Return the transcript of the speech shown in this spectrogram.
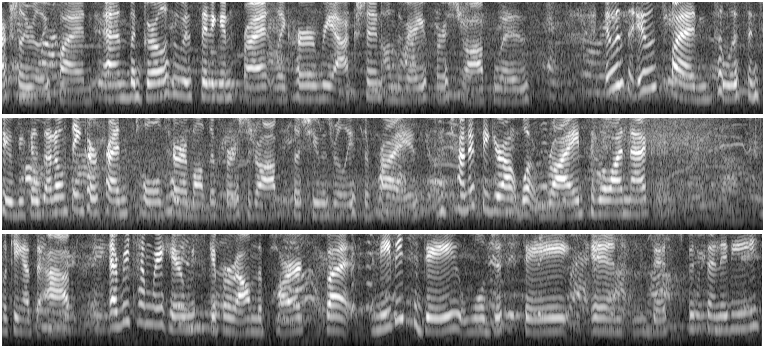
Actually really fun. And the girl who was sitting in front, like her reaction on the very first drop was it was it was fun to listen to because I don't think her friends told her about the first drop, so she was really surprised. I'm trying to figure out what ride to go on next. Looking at the app. Every time we're here, we skip around the park, but maybe today we'll just stay in this vicinity.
